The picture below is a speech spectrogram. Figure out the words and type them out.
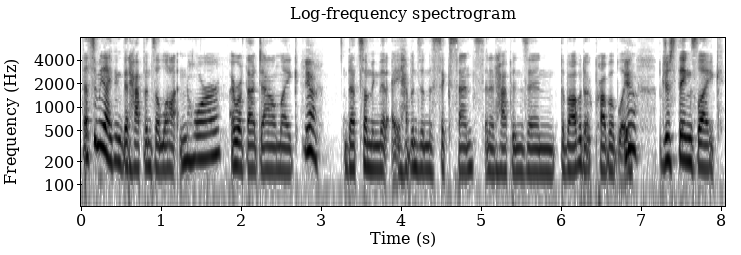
that's something I think that happens a lot in horror. I wrote that down. Like Yeah. that's something that happens in The Sixth Sense, and it happens in The Babadook probably. Yeah. Just things like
